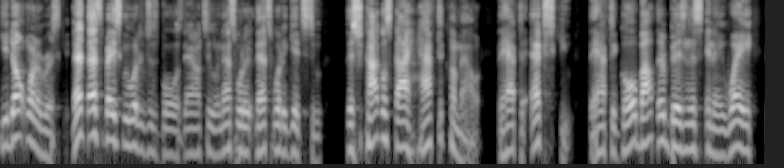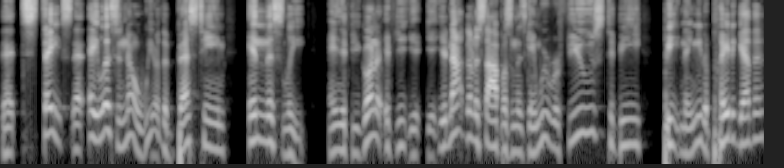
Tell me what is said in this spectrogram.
you don't want to risk it. That that's basically what it just boils down to, and that's what it, that's what it gets to. The Chicago Sky have to come out. They have to execute. They have to go about their business in a way that states that, hey, listen, no, we are the best team in this league. And if you're gonna, if you, you you're not gonna stop us in this game, we refuse to be beaten. They need to play together.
